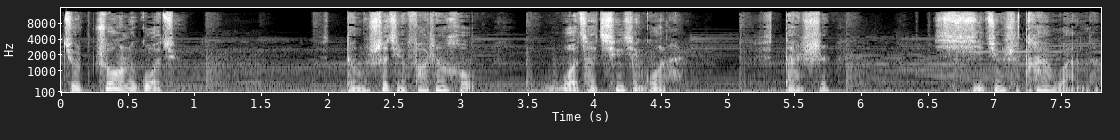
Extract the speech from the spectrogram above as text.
就撞了过去。等事情发生后，我才清醒过来，但是已经是太晚了。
